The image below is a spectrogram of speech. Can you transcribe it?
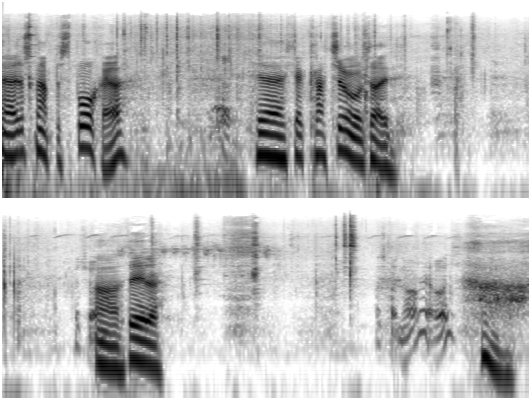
Yeah, I just snapped the spoke eh? Yeah, get catching all the time. Ah, there. That's quite gnarly, that was.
